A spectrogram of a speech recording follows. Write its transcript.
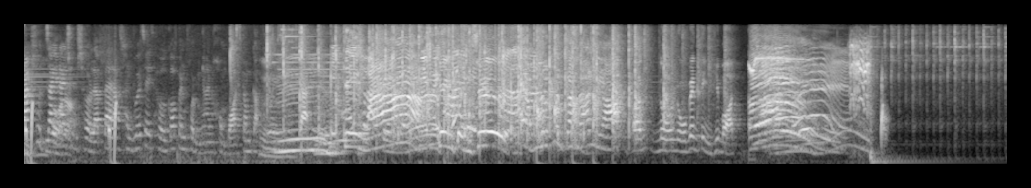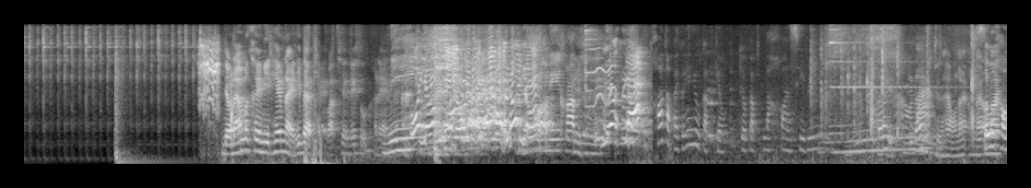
รักฉุดใจพี่บอสนายอะฉุกเฉินและแปลรักฉันด้วยใจเธอก็เป็นผลงานของบอสกำกับด้วยอืมกันมีเก่งมากเก่งสมชื่อแอบลึกเหมือนกันนะอันเนี้ยอ๋อหนูหนูเป็นติ่งพี่บอส เดี๋ยวนะมันเคยมีเทปไหนที่แบบแขกรับเชิญได้ศูนย์คะแนนมีโอ้เยอะแยะเยอะแยะเยอะเยแยะอะมีความเยอะแยะข้อต่อไปก็ยังอยู่กับเกี่ยวเกี่ยวกับละครซีรีส์เอาละถึงทางเอาได้เอาได้เอาสู้ได้เขา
